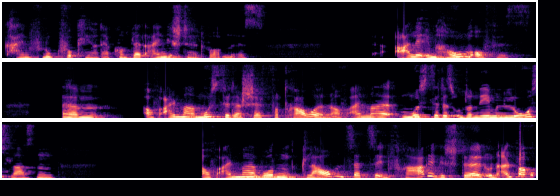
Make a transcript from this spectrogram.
Kein Flugverkehr, der komplett eingestellt worden ist. Alle im Homeoffice. Ähm, auf einmal musste der Chef vertrauen, auf einmal musste das Unternehmen loslassen auf einmal wurden Glaubenssätze in Frage gestellt und einfach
